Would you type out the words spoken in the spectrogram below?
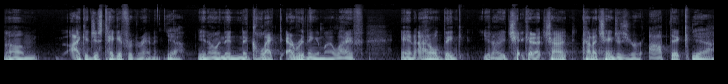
um, I could just take it for granted. Yeah. you know, and then neglect everything in my life, and I don't think you know it, ch- it kind of changes your optic Yeah.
